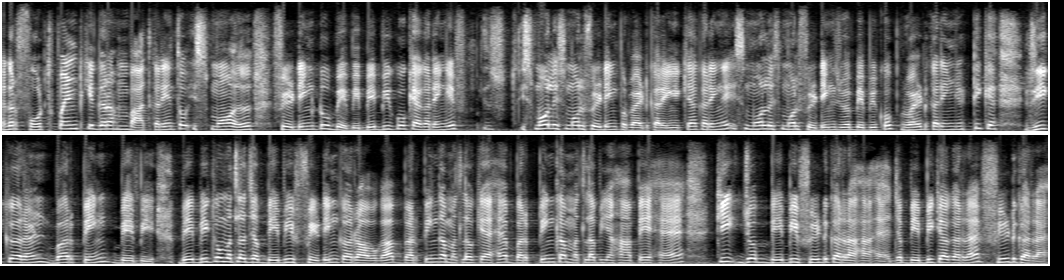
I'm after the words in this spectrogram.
अगर फोर्थ पॉइंट की अगर हम बात करें तो small feeding to baby baby को क्या करेंगे? स्मॉल स्मॉल फीडिंग प्रोवाइड करेंगे। क्या करेंगे? स्मॉल स्मॉल फीडिंग जो है बेबी को प्रोवाइड करेंगे। ठीक है? रिकरेंट बर्पिंग बेबी बेबी को मतलब जब बेबी फीडिंग कर रहा होगा बर्पिंग का मतलब क्या है? बर्पिंग का मतलब यहाँ पे है कि जो बेबी फ़ीड कर रहा है, जब बेबी क्या कर रहा है? फ़ीड कर रहा है।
